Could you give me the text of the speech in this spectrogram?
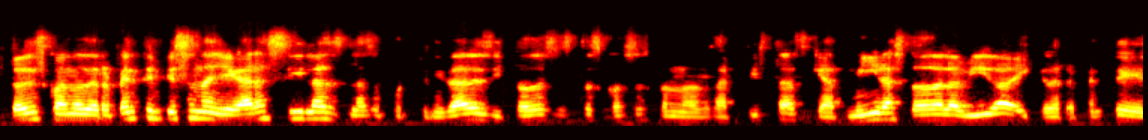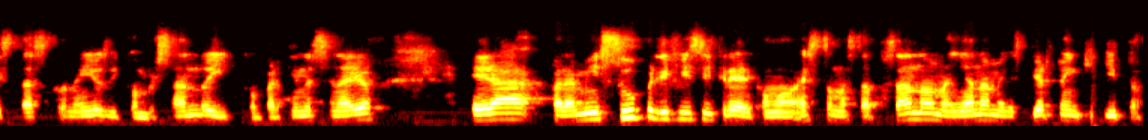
Entonces, cuando de repente empiezan a llegar así las, las oportunidades y todas estas cosas con los artistas que admiras toda la vida y que de repente estás con ellos y conversando y compartiendo escenario, era para mí súper difícil creer, como esto me está pasando, mañana me despierto en Quito.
